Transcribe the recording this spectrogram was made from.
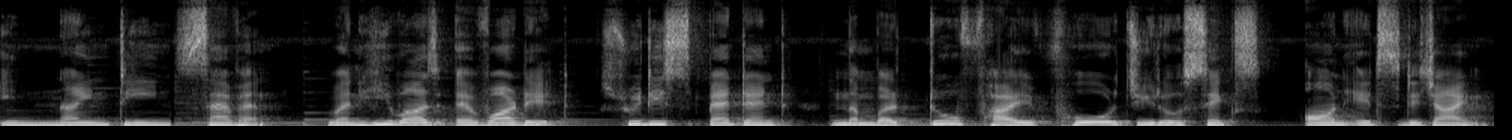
in 1907 when he was awarded Swedish patent number 25406 on its design.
